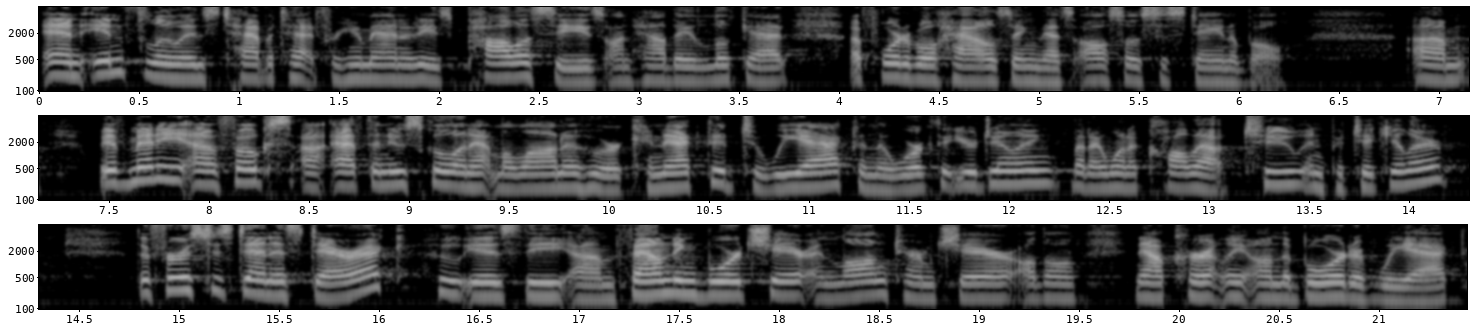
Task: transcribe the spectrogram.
and influenced Habitat for Humanity's policies on how they look at affordable housing that's also sustainable. Um, we have many uh, folks uh, at the New School and at Milano who are connected to WE ACT and the work that you're doing, but I want to call out two in particular. The first is Dennis Derryck, who is the um, founding board chair and long term chair, although now currently on the board of WE ACT.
